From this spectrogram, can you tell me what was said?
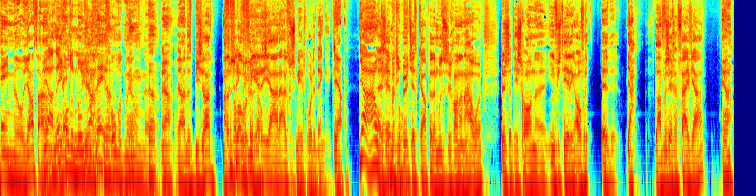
1 miljard aan. Ja, 900 miljoen. Ja, Ja. 900 miljoen. Ja. Ja, ja, dat is bizar. Maar dat zal over meerdere geld. jaren uitgesmeerd worden, denk ik. ja. Ja, oké. Eh, ze hebben maar die toch. budgetcap en daar moeten ze gewoon aan houden. Dus dat is gewoon eh investering over, eh, ja, laten we zeggen, vijf jaar. Ja.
